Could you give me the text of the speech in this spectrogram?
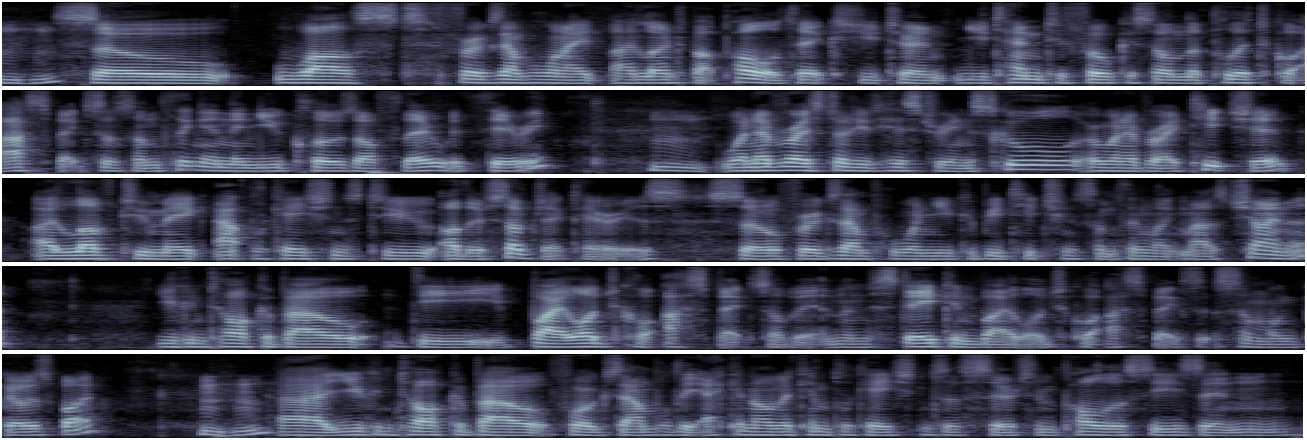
Mm-hmm. So, whilst, for example, when I, I learned about politics, you turn you tend to focus on the political aspects of something, and then you close off there with theory. Hmm. Whenever I studied history in school or whenever I teach it, I love to make applications to other subject areas. So, for example, when you could be teaching something like Mao's China, you can talk about the biological aspects of it and the mistaken biological aspects that someone goes by. Mm-hmm. Uh, you can talk about, for example, the economic implications of certain policies in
